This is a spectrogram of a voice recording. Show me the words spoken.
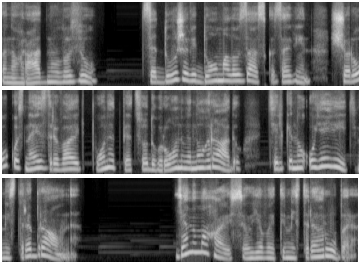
виноградну лозу. Це дуже відома лоза, сказав він. Щороку з неї зривають понад 500 грон винограду, тільки но уявіть, містере Брауне. Я намагаюся уявити містера Грубера,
